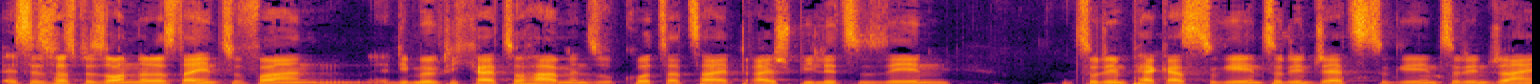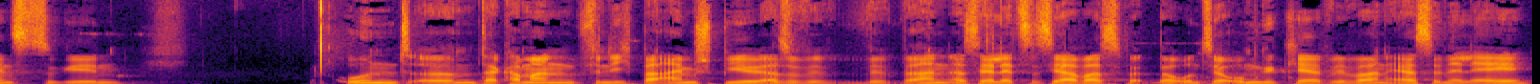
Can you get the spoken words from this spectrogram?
es ist was Besonderes, dahin zu fahren, die Möglichkeit zu haben, in so kurzer Zeit drei Spiele zu sehen, zu den Packers zu gehen, zu den Jets zu gehen, zu den Giants zu gehen. Und ähm, da kann man, finde ich, bei einem Spiel, also wir, wir waren, also ja letztes Jahr war es bei uns ja umgekehrt, wir waren erst in LA,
